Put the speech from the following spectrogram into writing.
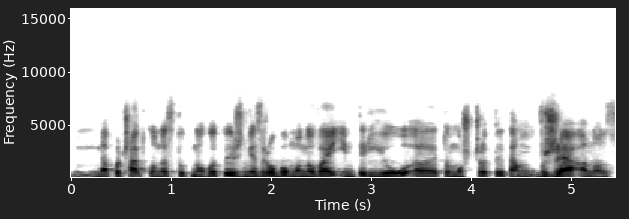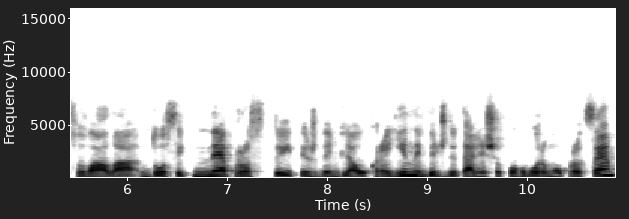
на початку наступного тижня зробимо нове інтерв'ю, е, тому що ти там вже анонсувала досить непростий тиждень для України. Більш детальніше поговоримо про це.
